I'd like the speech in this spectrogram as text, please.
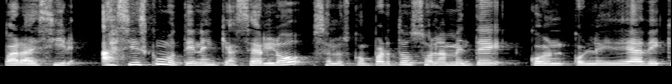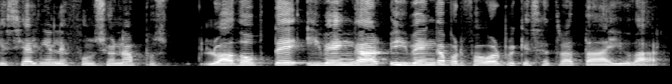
para decir así es como tienen que hacerlo, se los comparto solamente con, la idea de que si a alguien le funciona, pues lo adopte y venga, y venga por favor, porque se trata de ayudar.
